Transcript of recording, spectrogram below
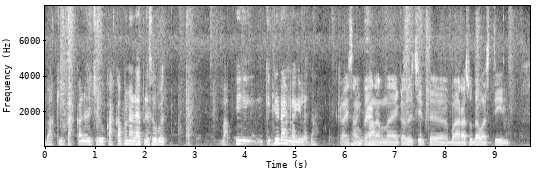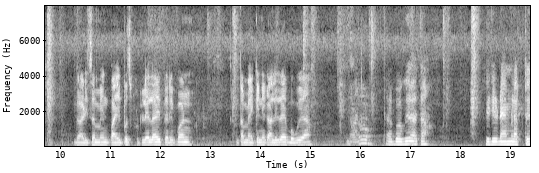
बाकी काकाला विचारू. काका पण आला आपल्यासोबत. बाकी किती टाईम लागेल आता? काय सांगता येणार नाही. कदाचित अं, बारा सुद्धा वाजतील. गाडीचा मेन पाईपच फुटलेला आहे तरी पण आता मॅकॅनिक आलेला आहे बघूया. तर बघूया आता किती टाईम लागतोय.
